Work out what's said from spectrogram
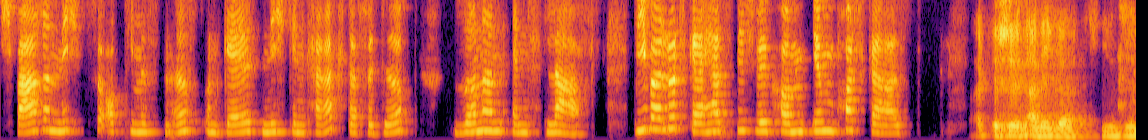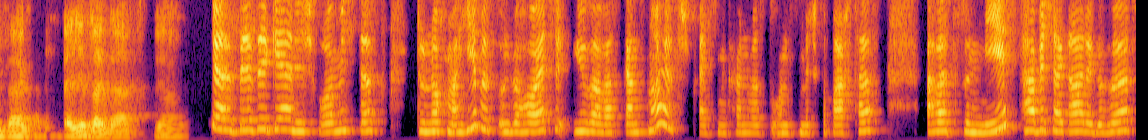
Sparen nichts für Optimisten ist und Geld nicht den Charakter verdirbt, sondern entlarvt. Lieber Ludger, herzlich willkommen im Podcast. Dankeschön, Annika. Vielen, vielen Dank, dass ich da hier sein darf. Ja. ja, sehr, sehr gerne. Ich freue mich, dass du nochmal hier bist und wir heute über was ganz Neues sprechen können, was du uns mitgebracht hast. Aber zunächst habe ich ja gerade gehört,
